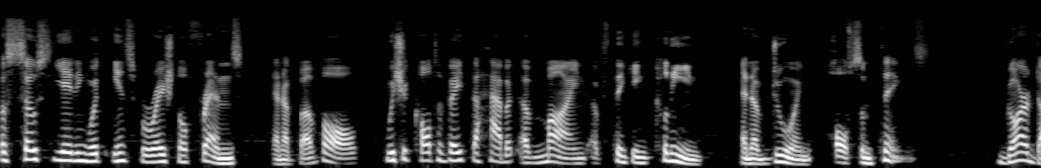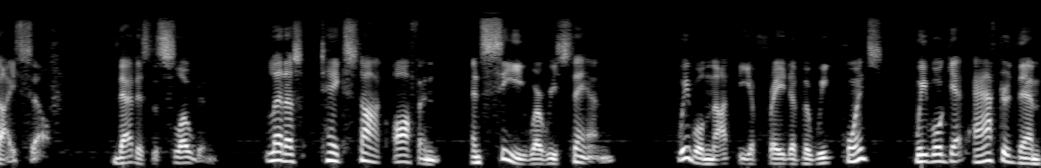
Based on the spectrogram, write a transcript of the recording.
associating with inspirational friends, and above all, we should cultivate the habit of mind of thinking clean and of doing wholesome things. Guard thyself. That is the slogan. Let us take stock often and see where we stand. We will not be afraid of the weak points we will get after them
